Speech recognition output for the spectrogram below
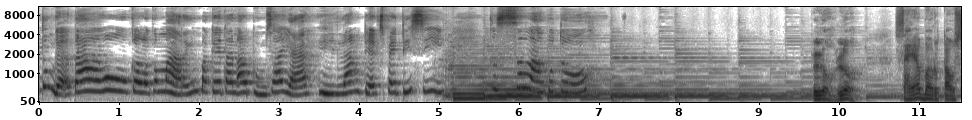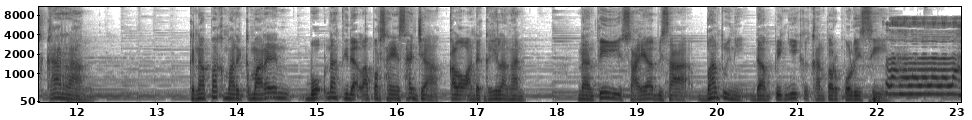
itu nggak tahu kalau kemarin paketan album saya hilang di ekspedisi. Kesel aku tuh. Loh, loh, saya baru tahu sekarang. Kenapa kemarin-kemarin Bokna tidak lapor saya saja kalau ada kehilangan? Nanti saya bisa bantu ini, dampingi ke kantor polisi. Lah lah lah lah lah lah,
